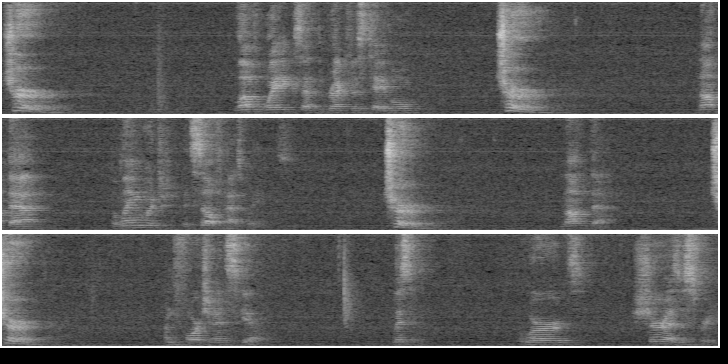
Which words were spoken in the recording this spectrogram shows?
Chur. Love wakes at the breakfast table. Chur. Not that. The language itself has wings. Chur. Not that. Chur. Unfortunate skill. Listen. The words, sure as a scream.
